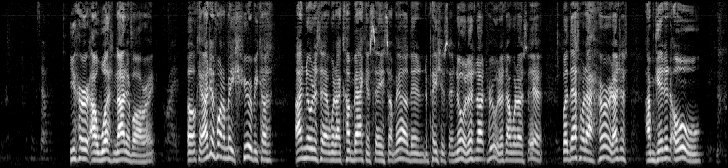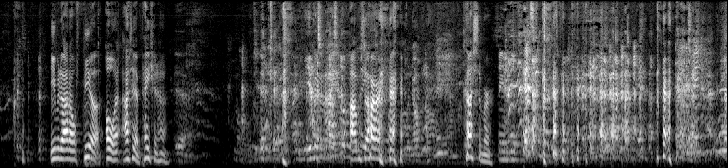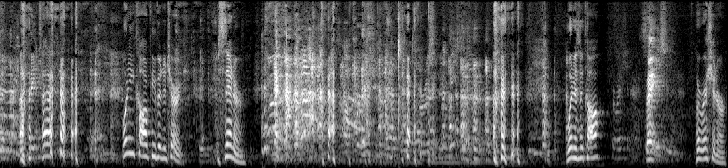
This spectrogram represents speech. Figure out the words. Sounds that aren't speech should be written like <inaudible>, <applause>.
I think so. You heard I was not involved, right? Right. Oh, Okay, I just want to make sure because I noticed that when I come back and say something else, then the patient say, "No, that's not true. That's not what I said." But that's what I heard. I just I'm getting old, <laughs> even though I don't feel. Oh, I said patient, huh? Yeah. You've been in hospital? I'm sorry, <laughs> customer. <laughs> what do you call people in the church? Sinner. <laughs> what is it called? Parishioner. Saints. Parishioner.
